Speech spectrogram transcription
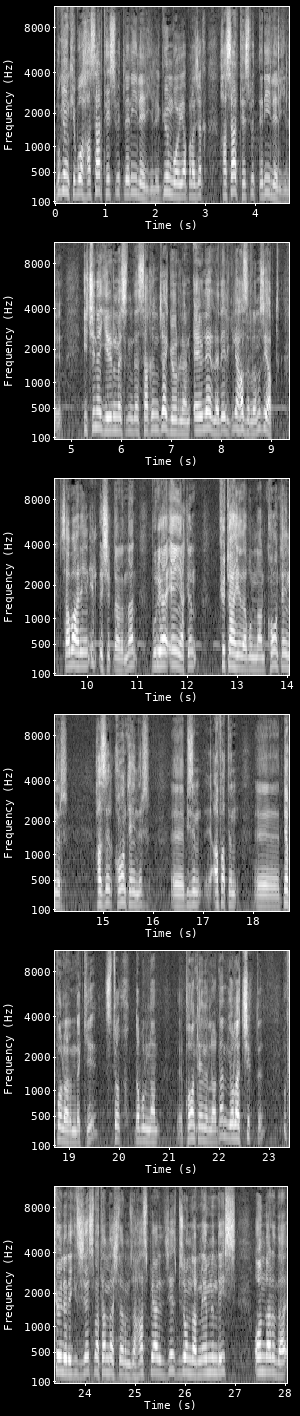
bugünkü bu hasar tespitleriyle ilgili, gün boyu yapılacak hasar tespitleriyle ilgili içine girilmesinde sakınca görülen evlerle de ilgili hazırlığımızı yaptık. Sabahleyin ilk ışıklarından buraya en yakın Kütahya'da bulunan konteyner hazır konteyner e, bizim AFAD'ın e, depolarındaki stokta bulunan konteynerlardan yola çıktı. Bu köylere gideceğiz, vatandaşlarımıza hasbihal edeceğiz. Biz onların emrindeyiz. Onların da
